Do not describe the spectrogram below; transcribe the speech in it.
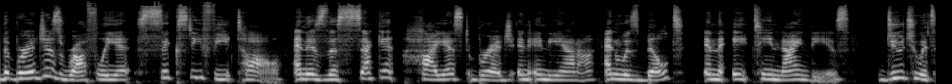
The bridge is roughly 60 feet tall and is the second highest bridge in Indiana and was built in the 1890s. Due to its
